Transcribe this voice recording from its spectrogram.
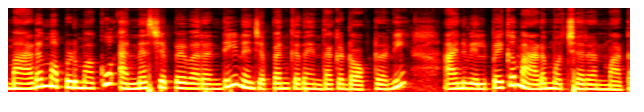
మేడం అప్పుడు మాకు ఎన్ఎస్ చెప్పేవారండి. నేను చెప్పాను కదా ఇందాక డాక్టర్ అని. ఆయన వెళ్ళిపోయాక మేడం వచ్చారనమాట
